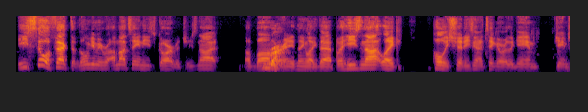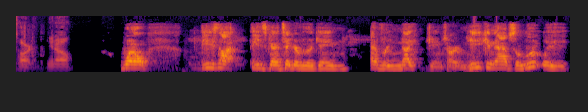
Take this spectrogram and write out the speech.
he's still effective. Don't get me wrong. I'm not saying he's garbage. He's not a bum right. or anything like that. But he's not like, holy shit, he's gonna take over the game. James Harden, you know. Well, he's not. He's gonna take over the game every night. James Harden. He can absolutely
